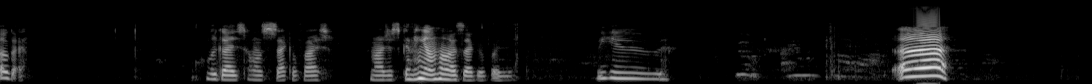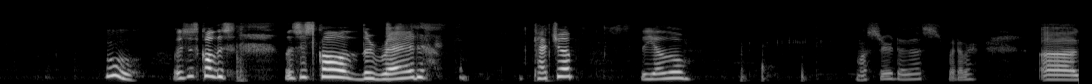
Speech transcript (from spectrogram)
Okay. Look guys, I want to sacrifice. I'm not just kidding, I'm not sacrificing. Woohoo! Ah! Ooh. Let's just call this, let's just call the red ketchup, the yellow mustard, I guess, whatever. Uh,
